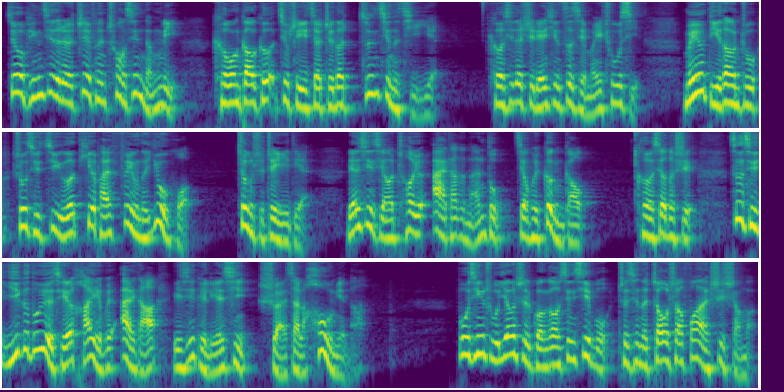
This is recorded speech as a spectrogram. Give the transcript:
就凭借着这份创新能力，科王高科就是一家值得尊敬的企业。可惜的是，联信自己没出息，没有抵挡住收取巨额贴牌费用的诱惑。正是这一点，联信想要超越爱达的难度将会更高。可笑的是，自己一个多月前还以为艾达已经给联信甩在了后面呢。不清楚央视广告信息部之前的招商方案是什么，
